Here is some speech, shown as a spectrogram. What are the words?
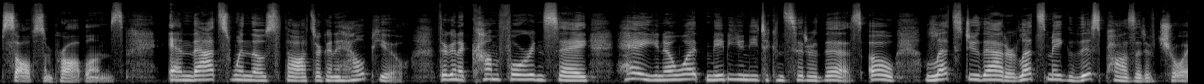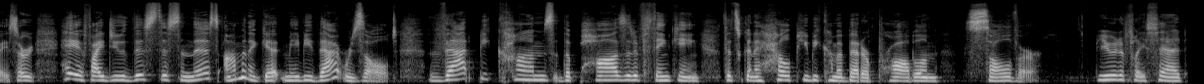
solve some problems." And that's when those thoughts are going to help you. They're going to come forward and say, hey, you know what? Maybe you need to consider this. Oh, let's do that. Or let's make this positive choice. Or, hey, if I do this, this, and this, I'm going to get maybe that result. That becomes the positive thinking that's going to help you become a better problem solver. Beautifully said.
